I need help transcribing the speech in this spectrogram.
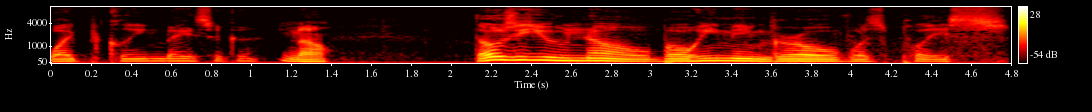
wiped clean, basically? no. Those of you who know, Bohemian Grove was a place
